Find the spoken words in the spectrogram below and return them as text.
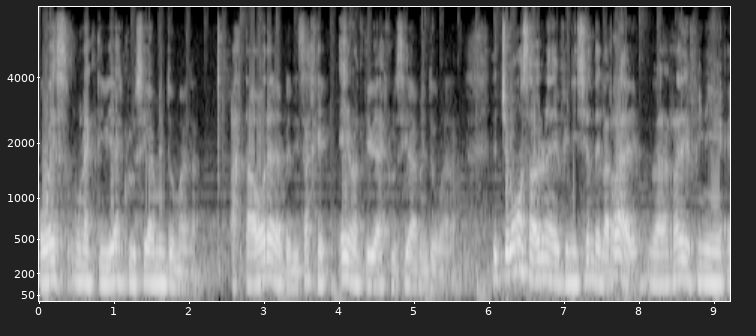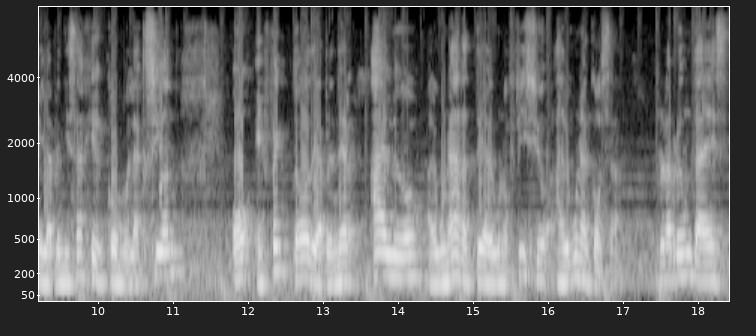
¿O es una actividad exclusivamente humana? Hasta ahora el aprendizaje era una actividad exclusivamente humana. De hecho, vamos a ver una definición de la RAE. La RAE define el aprendizaje como la acción o efecto de aprender algo, algún arte, algún oficio, alguna cosa. Pero la pregunta es,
